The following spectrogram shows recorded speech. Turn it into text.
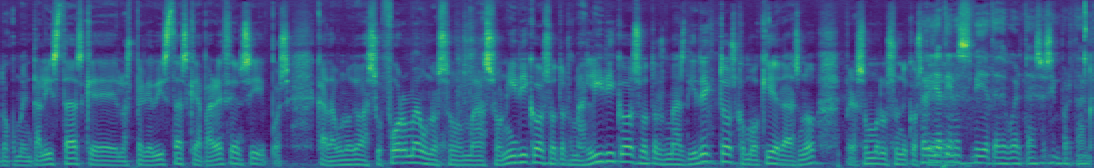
documentalistas, que los periodistas que aparecen, sí, pues cada uno a su forma, unos son más oníricos, otros más líricos, otros más directos, como quieras, ¿no? Pero somos los únicos Pero que ya tienes billete de vuelta, eso es importante.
